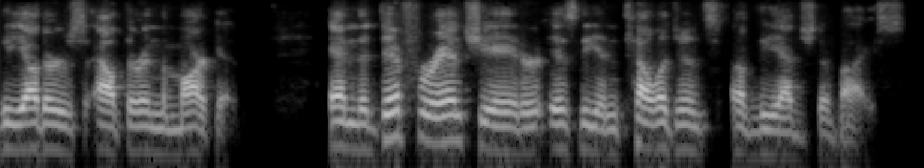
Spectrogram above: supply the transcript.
the others out there in the market. And the differentiator is the intelligence of the edge device.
